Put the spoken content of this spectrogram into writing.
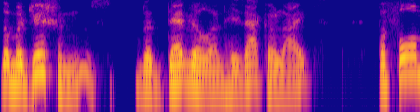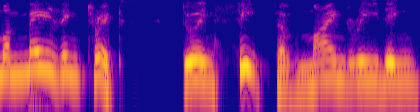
The magicians, the devil and his acolytes, perform amazing tricks, doing feats of mind reading,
